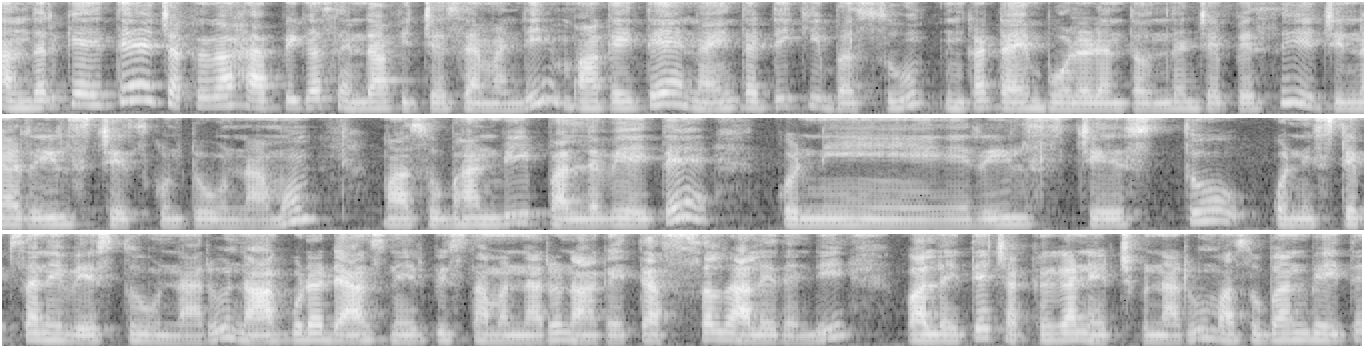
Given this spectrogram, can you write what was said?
అందరికీ అయితే చక్కగా హ్యాపీగా సెండ్ ఆఫ్ ఇచ్చేసామండి. మాకైతే నైన్ థర్టీకి బస్సు ఇంకా టైం బోలెడంత ఉందని చెప్పేసి చిన్న రీల్స్ చేసుకుంటూ ఉన్నాము. మా సుభాన్వి పల్లవి అయితే కొన్ని రీల్స్ చేస్తూ కొన్ని స్టెప్స్ అనేవి వేస్తూ ఉన్నారు. నాకు కూడా డ్యాన్స్ నేర్పిస్తామన్నారు. నాకైతే అస్సలు రాలేదండి. వాళ్ళైతే చక్కగా నేర్చుకున్నారు. మా సుభాన్బి అయితే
